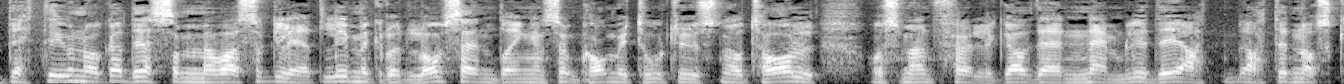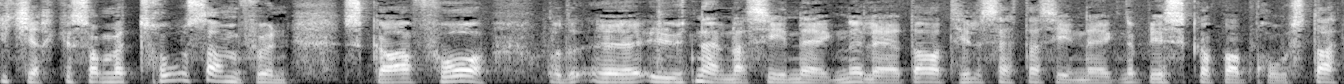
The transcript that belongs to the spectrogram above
Dette er jo noe av det som var så gledelig med grunnlovsendringen som kom i 2012, og som en følge av det, nemlig det at, at Den norske kirke som et trossamfunn skal få uh, utnevne sine egne ledere, tilsette sine egne biskoper og proster.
